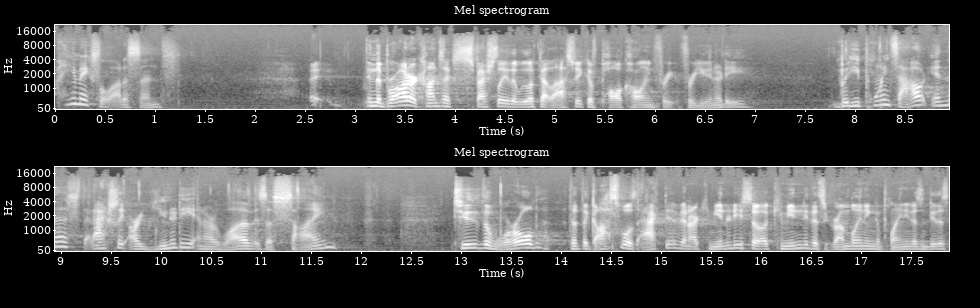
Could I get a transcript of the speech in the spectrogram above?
I think it makes a lot of sense. In the broader context, especially that we looked at last week of Paul calling for, for unity, but he points out in this that actually our unity and our love is a sign to the world that the gospel is active in our community. So, a community that's grumbling and complaining doesn't do this.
